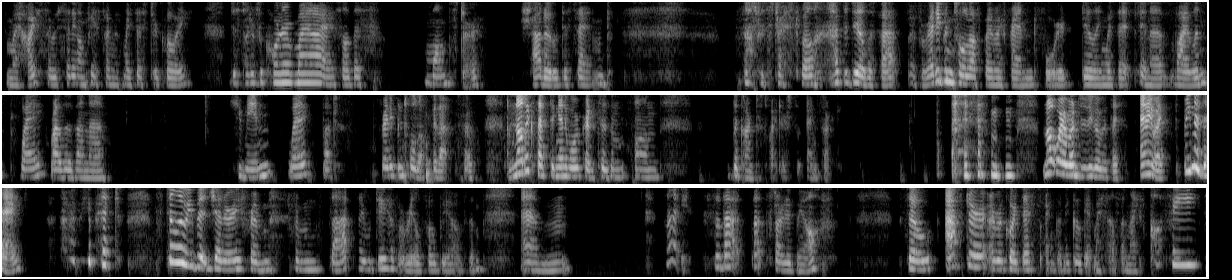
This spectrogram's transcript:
in my house. I was sitting on FaceTime with my sister Chloe just out of the corner of my eye, I saw this monster shadow descend. So that was stressful. I had to deal with that. I've already been told off by my friend for dealing with it in a violent way rather than a humane way, but I've already been told off for that. So I'm not accepting any more criticism on the count of spiders. I'm sorry. not where I wanted to go with this. Anyway, it's been a day. I'm a wee bit, still a wee bit jittery from from that. I do have a real phobia of them. Um, hi. So that that started me off. So after I record this, I'm going to go get myself a nice coffee,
